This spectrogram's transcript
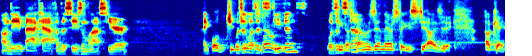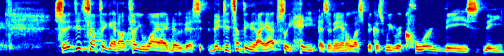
on the back half of the season last year. Like, well, G- was it was it Stephens? Was Geno it Stone? Stone was in there. Uh, okay. So they did something, and I'll tell you why I know this. They did something that I absolutely hate as an analyst because we record these the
